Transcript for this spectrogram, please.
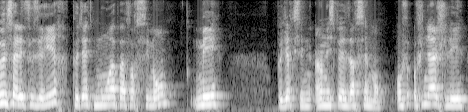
Eux, ça les faisait rire, peut-être moi pas forcément, mais on peut dire que c'est un espèce d'harcèlement. Au, au, final, je l'ai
